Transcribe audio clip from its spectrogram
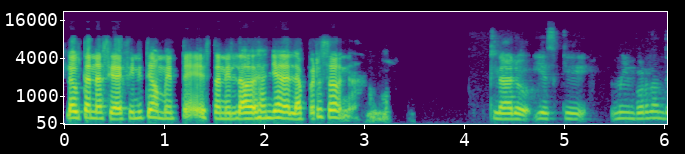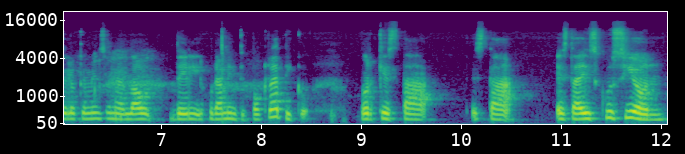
La eutanasia definitivamente está en el lado de dañar a la persona. Claro, y es que muy importante lo que mencionas del juramento hipocrático, porque está, está esta discusión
